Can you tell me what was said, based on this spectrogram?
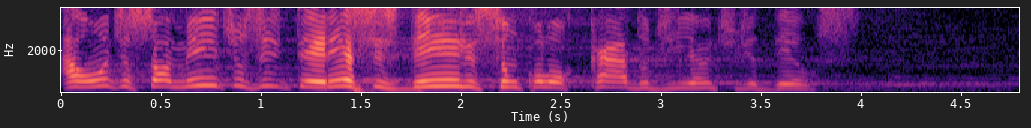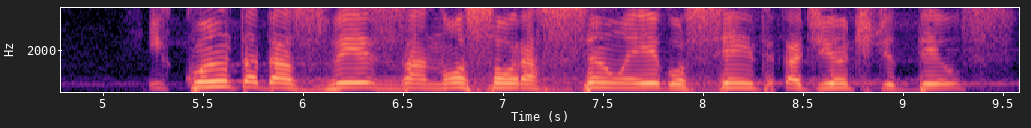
aonde somente os interesses dele são colocados diante de Deus. E quantas das vezes a nossa oração é egocêntrica diante de Deus?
